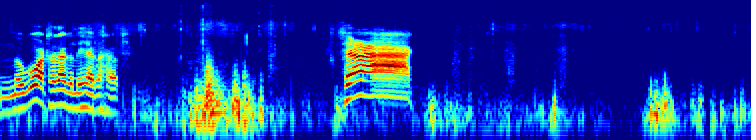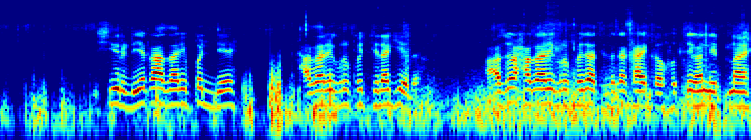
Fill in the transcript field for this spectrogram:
नको वाटा लागलं ह्या घरात. शिर्डी एक आजारी पडले हजार एक रुपये तिला गेलं. अजून हजार एक रुपये जातील का काय का होते का नीट नाही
